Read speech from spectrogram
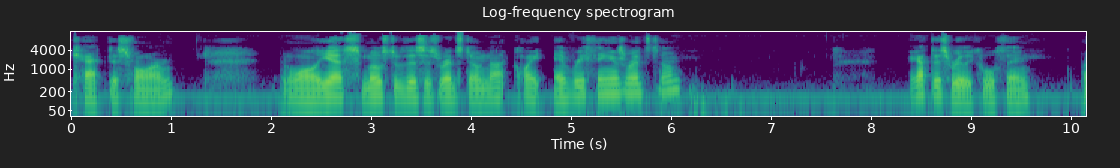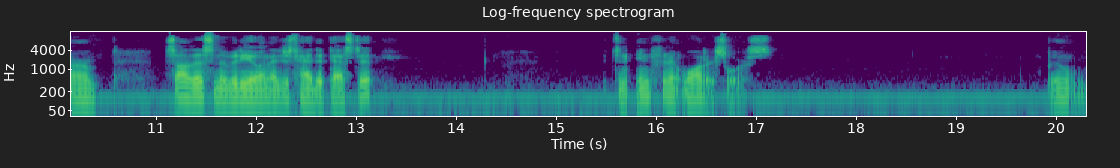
cactus farm. And while yes, most of this is redstone, not quite everything is redstone. I got this really cool thing. Um, saw this in a video and I just had to test it. It's an infinite water source. Boom.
